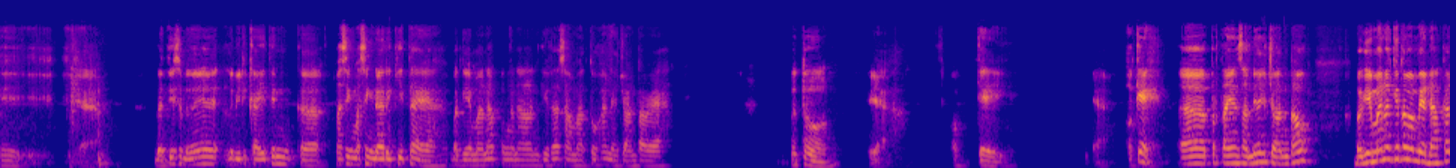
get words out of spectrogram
ya. Berarti sebenarnya lebih dikaitin ke masing-masing dari kita ya, bagaimana pengenalan kita sama Tuhan ya contoh ya. Betul. Ya, oke. Okay. Ya, oke. Okay. Uh, eh, pertanyaan selanjutnya contoh, bagaimana kita membedakan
